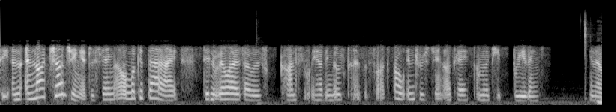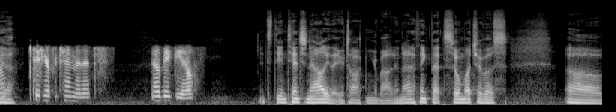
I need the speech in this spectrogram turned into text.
see, and and not judging it, just saying, oh, look at that. I didn't realize I was constantly having those kinds of thoughts. Oh, interesting. Okay, I'm going to keep breathing. You know, Yeah. sit here for ten minutes. No big deal. It's the intentionality that you're talking about, and I think that so much of us, uh,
